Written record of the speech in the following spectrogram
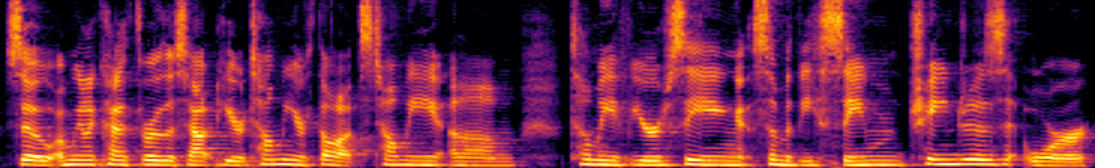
so I'm going to kind of throw this out here. Tell me your thoughts. Tell me, um, tell me if you're seeing some of these same changes or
